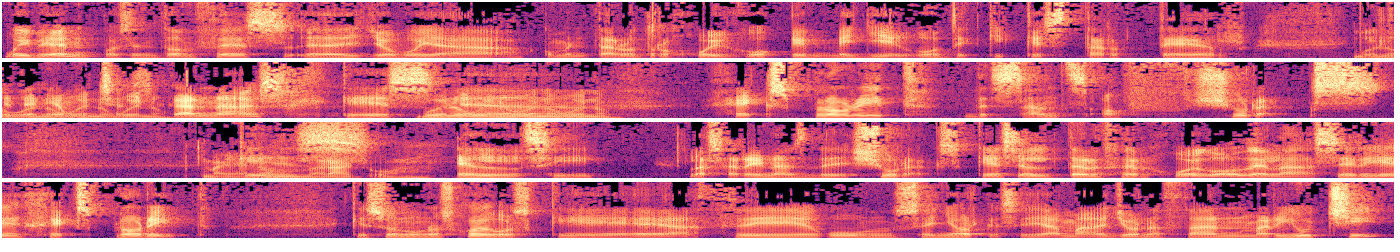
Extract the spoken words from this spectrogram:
Muy bien, pues entonces eh, yo voy a comentar otro juego que me llegó de Kickstarter Bueno, y que bueno, tenía bueno, muchas bueno. ganas, que es Bueno, bueno, eh, bueno, bueno. Hexplorit The Sons of Shurax. Vaya que es nombraco. el sí, las arenas de Shurax, que es el tercer juego de la serie Hexplorit, que son unos juegos que hace un señor que se llama Jonathan Mariucci.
